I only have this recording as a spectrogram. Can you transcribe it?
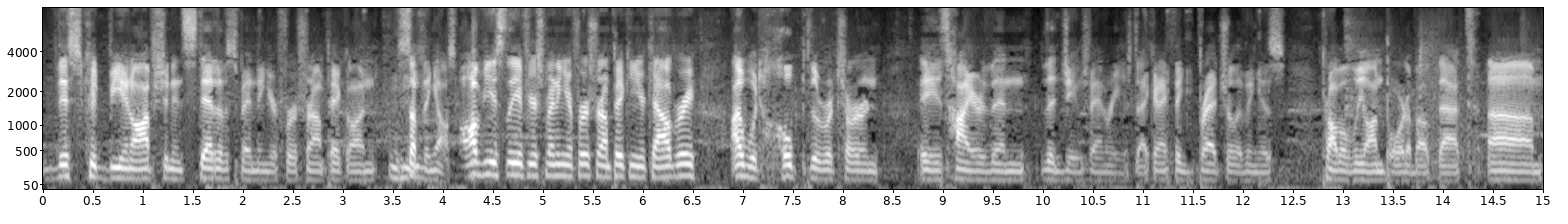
this could be an option instead of spending your first round pick on something else. Obviously, if you're spending your first round pick in your Calgary, I would hope the return is higher than than James Van Riemsdyk, and I think Brad Treliving is probably on board about that. Um,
